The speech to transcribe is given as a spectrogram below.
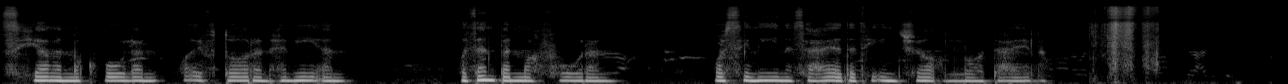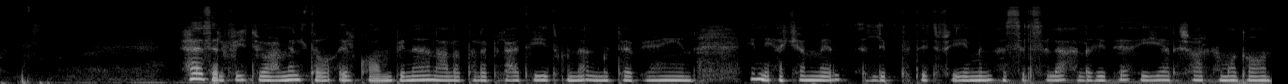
صياما مقبولا وإفطارا هنيئا وذنبا مغفورا وسنين سعادة إن شاء الله تعالى. هذا الفيديو عملته لكم بناء على طلب العديد من المتابعين. إني أكمل اللي ابتديت فيه من السلسلة الغذائية لشهر رمضان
